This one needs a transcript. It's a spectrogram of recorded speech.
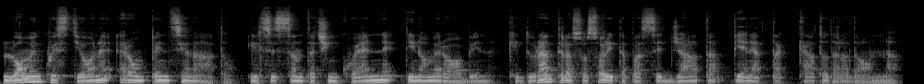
L'uomo in questione era un pensionato, il 65enne di nome Robin, che durante la sua solita passeggiata viene attaccato dalla donna.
